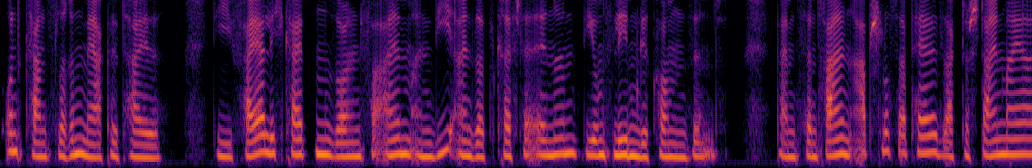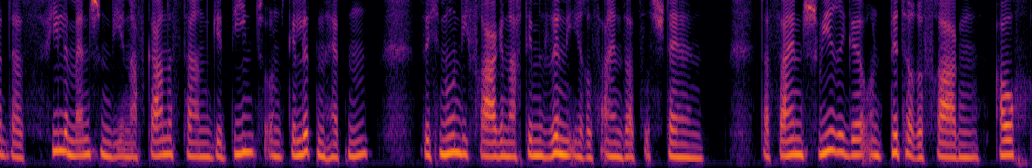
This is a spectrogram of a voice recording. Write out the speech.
und Kanzlerin Merkel teil. Die Feierlichkeiten sollen vor allem an die Einsatzkräfte erinnern, die ums Leben gekommen sind. Beim zentralen Abschlussappell sagte Steinmeier, dass viele Menschen, die in Afghanistan gedient und gelitten hätten, sich nun die Frage nach dem Sinn ihres Einsatzes stellen. Das seien schwierige und bittere Fragen, auch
